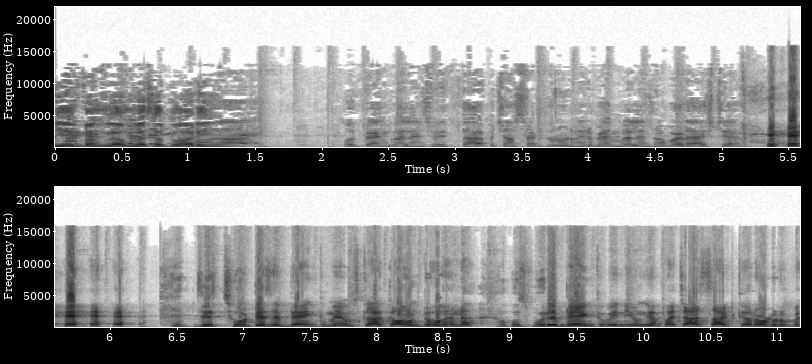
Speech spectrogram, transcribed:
ये बंगला उंगला सब तुम्हारी है? और बैंक बैलेंस में इतना पचास साठ करोड़ मेरे बैंक बैलेंस में पड़ा है इस टाइम जिस छोटे से बैंक में उसका अकाउंट होगा ना उस पूरे बैंक में नहीं होंगे पचास साठ करोड़ रुपए।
